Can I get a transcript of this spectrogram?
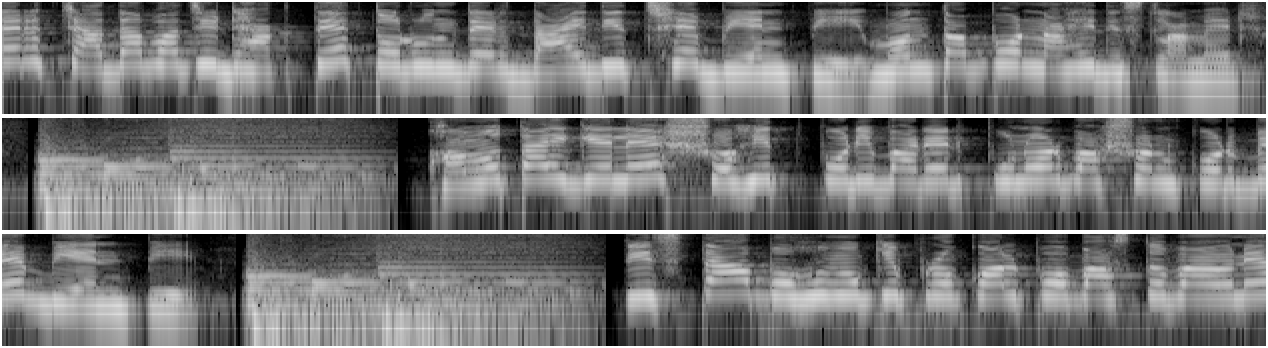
ছাত্রদের চাঁদাবাজি ঢাকতে তরুণদের দায় দিচ্ছে বিএনপি। মন্তব্য নাহিদ ইসলামের। ক্ষমতায় গেলে শহীদ পরিবারের পুনর্বাসন করবে বিএনপি। তিস্তা বহুমুখী প্রকল্প বাস্তবায়নে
